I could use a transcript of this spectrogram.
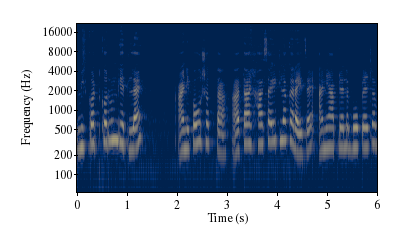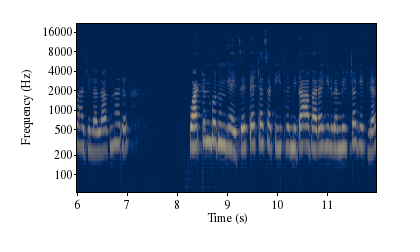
मी कट करून घेतला आहे आणि पाहू शकता आता हा साईडला करायचा आहे आणि आपल्याला भोपळ्याच्या भाजीला लागणारं वाटण बनवून घ्यायचं आहे त्याच्यासाठी इथं मी दहा बारा हिरव्या मिरच्या घेतल्या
